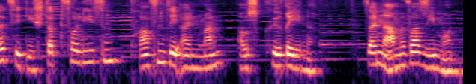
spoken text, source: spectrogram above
Als sie die Stadt verließen, trafen sie einen Mann aus Kyrene. Sein Name war Simon.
